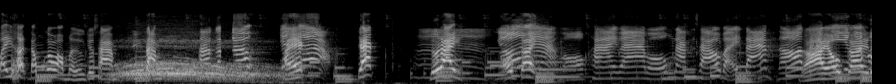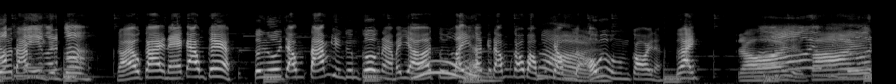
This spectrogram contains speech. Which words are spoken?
lấy hết đống gấu bông này luôn cho sam. Yên tâm. Thật không? Không Thiệt. chắc. Đưa đây. nhớ Ok. nha. Một hai ba bốn năm sáu bảy tám. Đó rồi tám viên ok đưa hết 8 tiền viên kim cương. Rồi ok nè cái ông kia. Tôi đưa cho ông 8 viên kim cương nè. Bây giờ tôi lấy hết cái đống gấu bông trong Rồi. lỗ luôn ông coi nè. Đưa đây rồi để đưa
